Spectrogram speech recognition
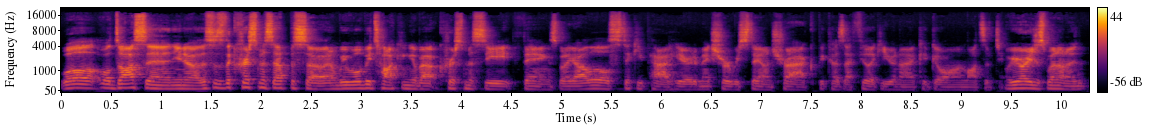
Well, well, Dawson, you know, this is the Christmas episode, and we will be talking about Christmassy things. But I got a little sticky pad here to make sure we stay on track because I feel like you and I could go on lots of. T- we already just went on a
